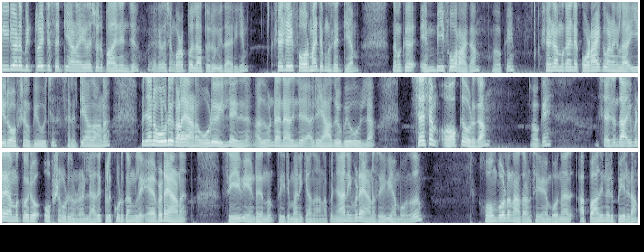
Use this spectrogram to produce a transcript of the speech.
വീഡിയോയുടെ ബിറ്റ് റേറ്റ് സെറ്റ് ചെയ്യാണ് ഏകദേശം ഒരു പതിനഞ്ച്. ഏകദേശം കുഴപ്പമില്ലാത്തൊരു ഇതായിരിക്കും. ശേഷം ഈ ഫോർമാറ്റ് നമുക്ക് സെറ്റ് ചെയ്യാം. നമുക്ക് എം ബി ഫോർ ആകാം. ഓക്കെ ശേഷം നമുക്ക് അതിന്റെ കൊടാക്ക് വേണമെങ്കിൽ ഈ ഒരു ഓപ്ഷൻ ഉപയോഗിച്ച് സെലക്ട് ചെയ്യാവുന്നതാണ്. അപ്പോൾ ഞാൻ ഓഡിയോ കളയാണ്. ഓഡിയോ ഇല്ല ഇതിന്. അതുകൊണ്ട് തന്നെ അതിന്റെ ഒരു യാതൊരു ഉപയോഗവും ഇല്ല. ശേഷം ഓക്കെ കൊടുക്കാം. ഓക്കെ ശേഷം ദാ ഇവിടെ നമുക്ക് ഒരു ഓപ്ഷൻ കൊടുക്കുന്നുണ്ടല്ലോ അത് ക്ലിക്ക് കൊടുക്കാമെങ്കിൽ എവിടെയാണ് സേവ് ചെയ്യേണ്ടതെന്ന് തീരുമാനിക്കാവുന്നതാണ്. അപ്പോൾ ഞാൻ ഇവിടെയാണ് സേവ് ചെയ്യാൻ പോകുന്നത്. ഹോം ഫോൾഡറിനകത്താണ് സേവ് ചെയ്യാൻ പോകുന്നത്. അപ്പോൾ അതിനൊരു പേരിടാം.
